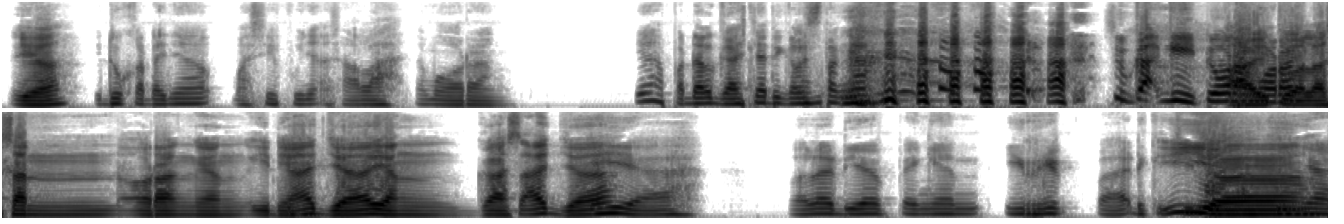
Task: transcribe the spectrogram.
Ya. itu katanya masih punya salah sama orang. Ya padahal gasnya tinggal setengah. Suka gitu Ah, itu orang-orang. alasan orang yang ini aja, yang gas aja. Iya. Malah dia pengen irit pak dikecilin Iya. apinya.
